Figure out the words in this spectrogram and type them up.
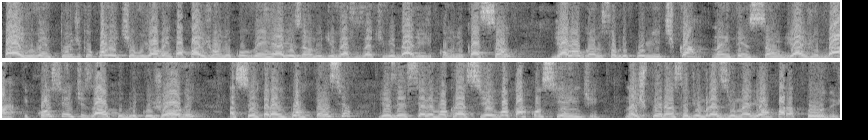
para a juventude que o coletivo Jovem Tapajônico vem realizando diversas atividades de comunicação, dialogando sobre política na intenção de ajudar e conscientizar o público jovem acerca da importância de exercer a democracia e votar consciente, na esperança de um Brasil melhor para todos.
